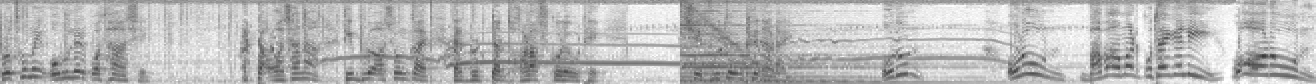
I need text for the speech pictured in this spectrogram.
প্রথমেই অরুণের কথা আসে। একটা অজানা তীব্র আশঙ্কায় তার বুকটা ধড়াস করে ওঠে। সে দ্রুত উঠে দাঁড়ায়। অরুণ অরুণ, বাবা আমার কোথায় গেলি? ও অরুণ!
